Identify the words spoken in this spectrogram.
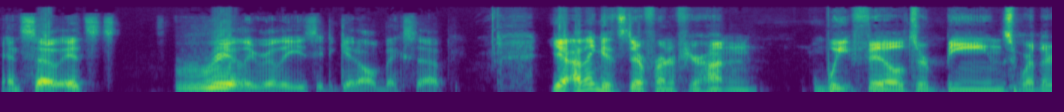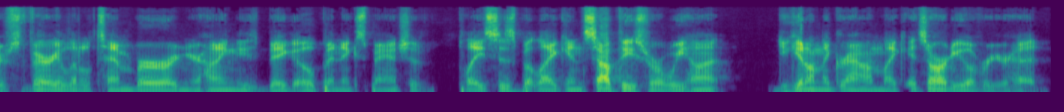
and so it's really really easy to get all mixed up. Yeah, I think it's different if you're hunting wheat fields or beans where there's very little timber and you're hunting these big open expansive places. But like in southeast where we hunt, you get on the ground like it's already over your head.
